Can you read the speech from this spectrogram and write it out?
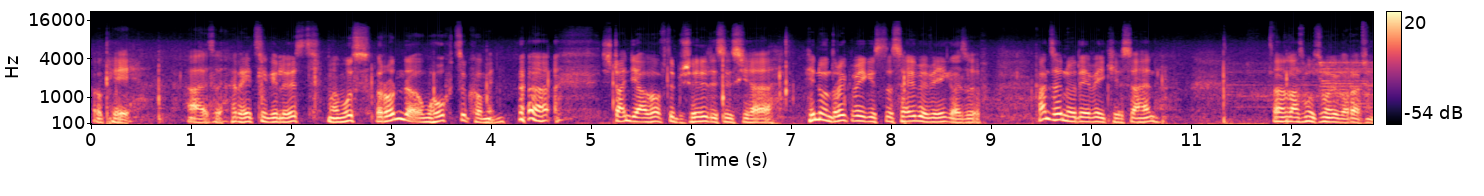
Okay, also Rätsel gelöst. Man muss runter, um hochzukommen. stand ja auch auf dem Schild, es ist ja Hin- und Rückweg ist derselbe Weg, also kann es ja nur der Weg hier sein. Dann lassen wir uns mal überraschen.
